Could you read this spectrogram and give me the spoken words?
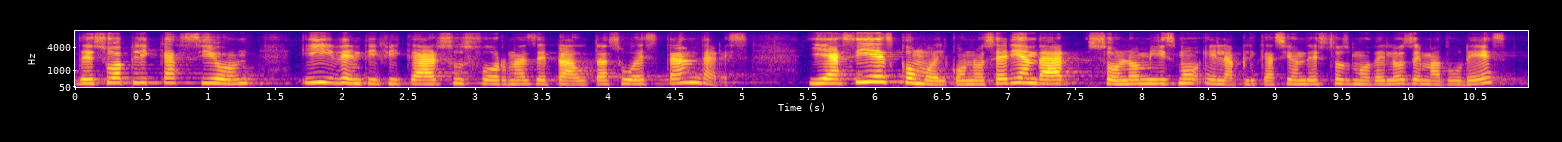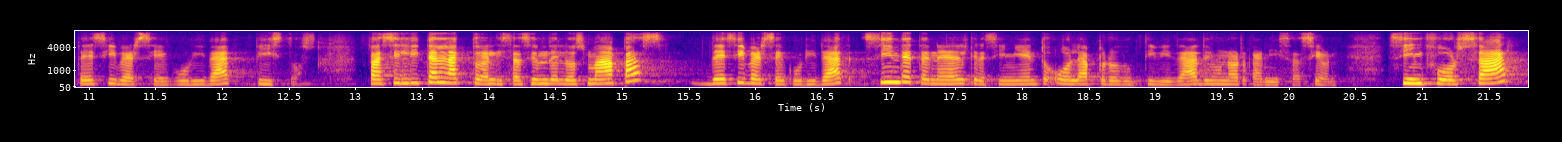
de su aplicación e identificar sus formas de pautas o estándares. Y así es como el conocer y andar son lo mismo en la aplicación de estos modelos de madurez de ciberseguridad vistos. Facilitan la actualización de los mapas de ciberseguridad sin detener el crecimiento o la productividad de una organización, sin forzar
